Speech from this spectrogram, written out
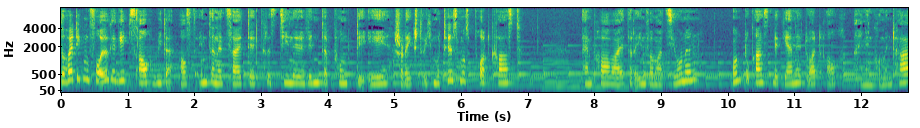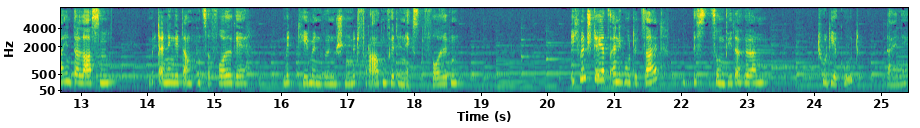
Zur heutigen Folge gibt es auch wieder auf der Internetseite christinewinter.de-mutismus-podcast ein paar weitere Informationen und du kannst mir gerne dort auch einen Kommentar hinterlassen mit deinen Gedanken zur Folge, mit Themenwünschen, mit Fragen für die nächsten Folgen. Ich wünsche dir jetzt eine gute Zeit. Bis zum Wiederhören. Tu dir gut, deine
